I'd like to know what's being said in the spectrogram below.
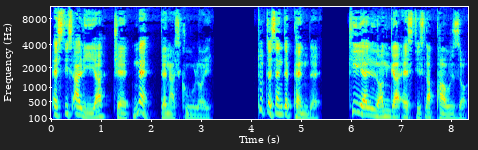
estis alia ce ne denasculoi. Tutte sen depende, kiel longa estis la pauso.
